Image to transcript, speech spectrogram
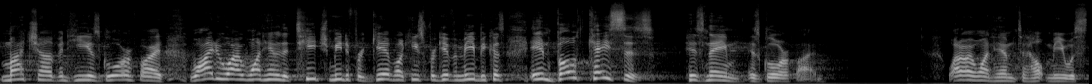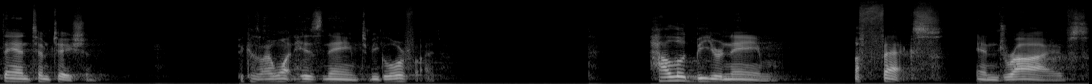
much of and he is glorified. Why do I want him to teach me to forgive like he's forgiven me? Because in both cases, his name is glorified. Why do I want him to help me withstand temptation? Because I want his name to be glorified. Hallowed be your name affects and drives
